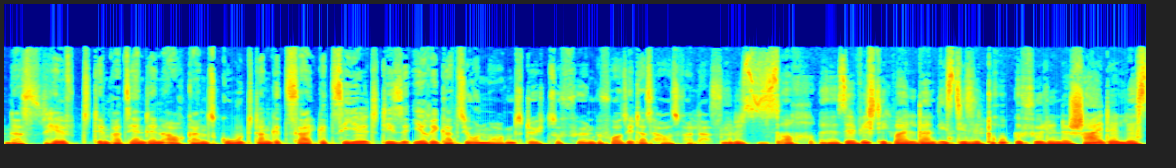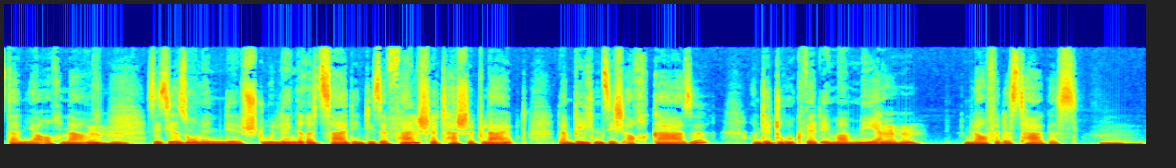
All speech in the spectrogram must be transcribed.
Das hilft den Patientinnen auch ganz gut, dann gezielt diese Irrigation morgens durchzuführen, bevor sie das Haus verlassen. Ja, das ist auch äh, sehr wichtig, weil dann ist diese Druckgefühl in der Scheide lässt dann ja auch nach. Mhm. Es ist ja so, wenn der Stuhl längere Zeit in diese falsche Tasche bleibt, dann bilden sich auch Gase und der Druck wird immer mehr mhm. im Laufe des Tages. Mhm.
